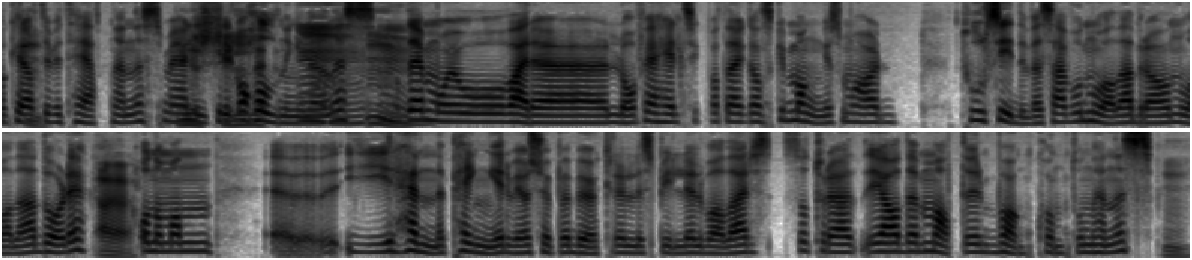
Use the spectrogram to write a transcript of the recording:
mm. kreativiteten hennes, men jeg Mye liker ikke holdningene Mm, hennes. mm. Og det må jo være lov, for jeg er helt sikker på at det er ganske mange som har to sider ved seg, hvor noe av det er bra og noe av det er dårlig. Ja, ja. Og når man eh, gir henne penger ved å kjøpe bøker eller spill eller hva det er, så tror jeg ja, det mater bankkontoen hennes. Mm.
